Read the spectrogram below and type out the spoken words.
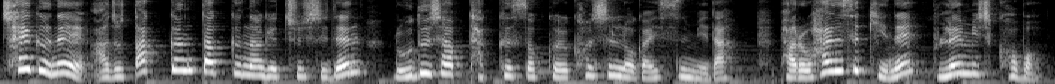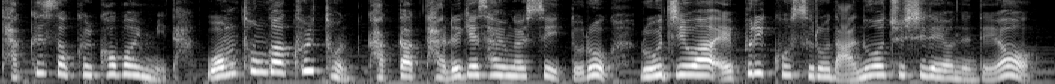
최근에 아주 따끈따끈하게 출시된 로드샵 다크서클 컨실러가 있습니다. 바로 한스킨의 블레미쉬 커버 다크서클 커버입니다. 웜톤과 쿨톤 각각 다르게 사용할 수 있도록 로지와 애프리콧으로 나누어 출시되었는데요.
